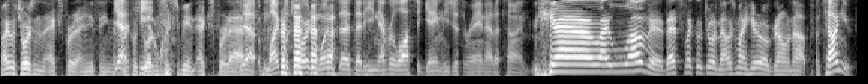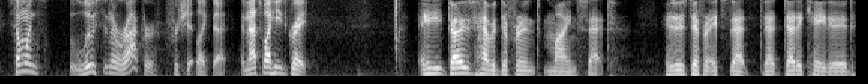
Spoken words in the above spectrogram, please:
Michael Jordan's an expert at anything that Yeah, Michael he- Jordan wants to be an expert at. Yeah, Michael Jordan once said that he never lost a game; he just ran out of time. Yeah, I love it. That's Michael Jordan. That was my hero growing up. I'm telling you, someone's loose in the rocker for shit like that, and that's why he's great. He does have a different mindset. It is different. It's that that dedicated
